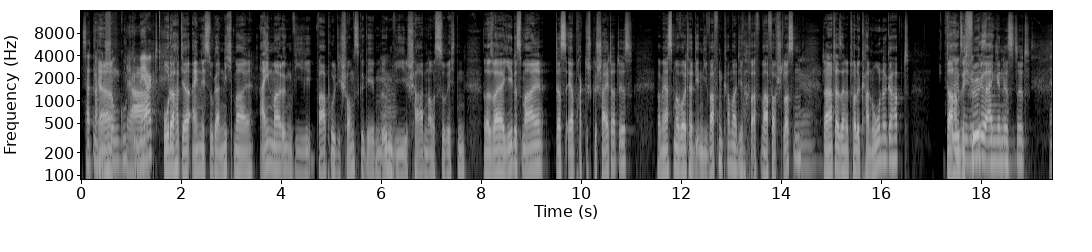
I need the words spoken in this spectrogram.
Das hat man Ja. halt schon gut Ja. gemerkt. Oder hat ja eigentlich sogar nicht mal einmal irgendwie Warpool die Chance gegeben, Ja. irgendwie Schaden auszurichten. Also es war ja jedes Mal, dass er praktisch gescheitert ist. Beim ersten Mal wollte er die in die Waffenkammer, die war, war verschlossen. Ja. Dann hat er seine tolle Kanone gehabt. Da haben sich Vögel Vögel genistet, eingenistet. Ja,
